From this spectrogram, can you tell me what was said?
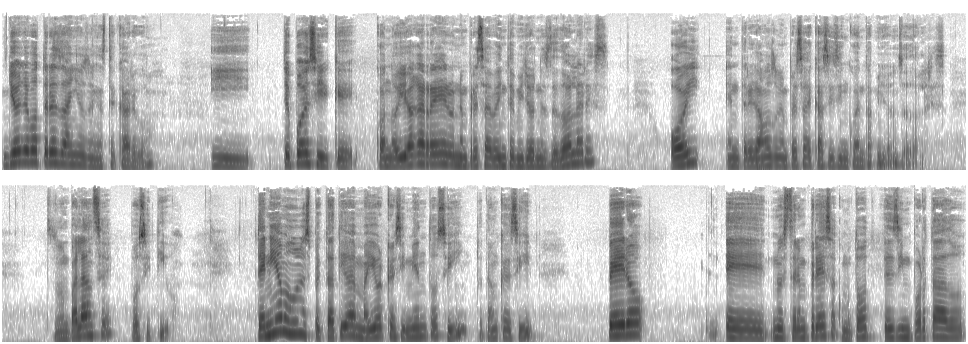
Yo llevo tres años en este cargo y te puedo decir que cuando yo agarré era una empresa de 20 millones de dólares, hoy entregamos una empresa de casi 50 millones de dólares. Entonces, un balance positivo. Teníamos una expectativa de mayor crecimiento, sí, te tengo que decir, pero eh, nuestra empresa, como todo es importado,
